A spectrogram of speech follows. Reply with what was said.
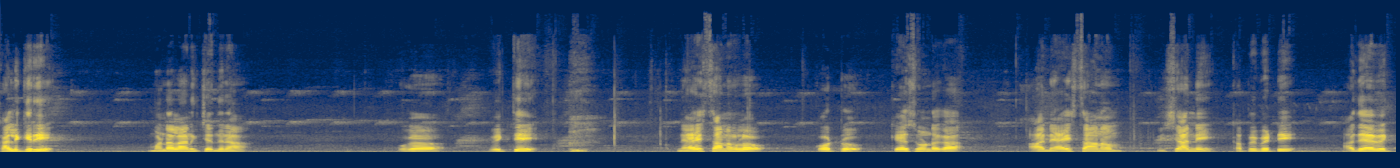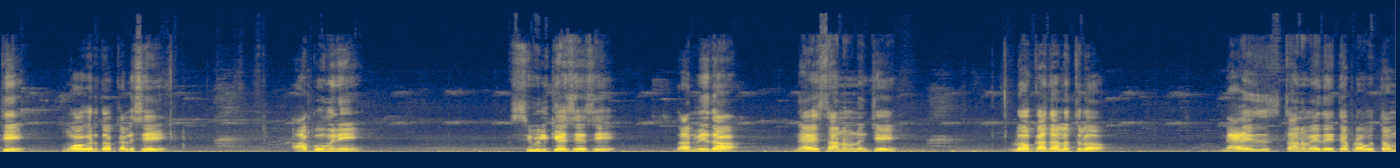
కలిగిరి మండలానికి చెందిన ఒక వ్యక్తి న్యాయస్థానంలో కోర్టు కేసు ఉండగా ఆ న్యాయస్థానం విషయాన్ని కప్పిపెట్టి అదే వ్యక్తి ఇంకొకరితో కలిసి ఆ భూమిని సివిల్ కేసు వేసి దాని మీద న్యాయస్థానం నుంచి లోక్ అదాలత్లో న్యాయస్థానం ఏదైతే ప్రభుత్వం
